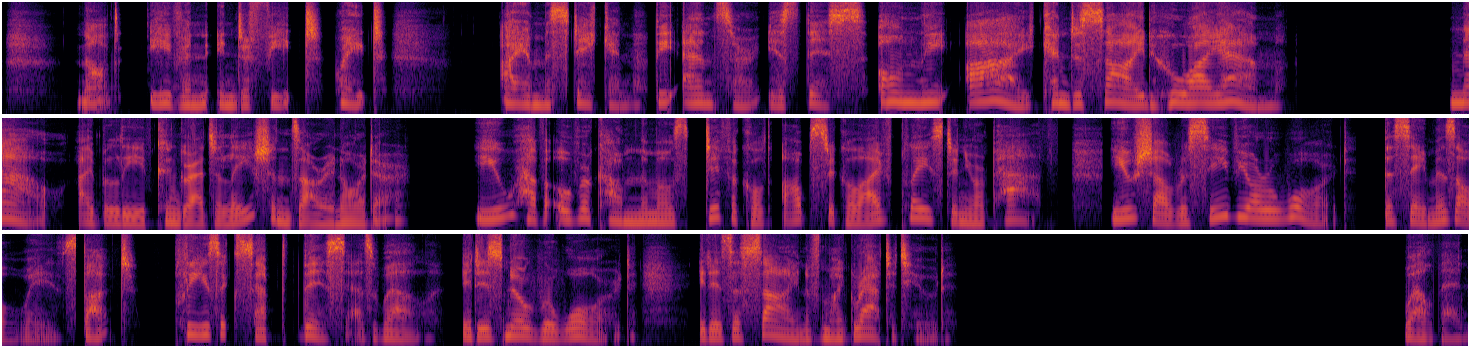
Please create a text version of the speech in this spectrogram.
not even in defeat. Wait, I am mistaken. The answer is this. Only I can decide who I am. Now, I believe congratulations are in order. You have overcome the most difficult obstacle I've placed in your path. You shall receive your reward, the same as always. But please accept this as well. It is no reward. It is a sign of my gratitude. Well then,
